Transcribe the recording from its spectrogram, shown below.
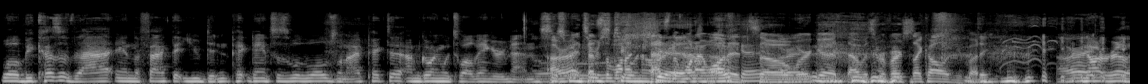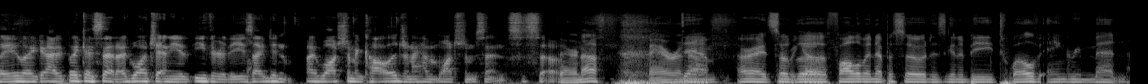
Well, because of that and the fact that you didn't pick Dances with Wolves when I picked it, I'm going with 12 Angry Men. Oh. So All right, that's the one. I, oh. that's the one I wanted. Okay, So all right. we're good. That was reverse psychology, buddy. All right. Not really. Like I like I said, I'd watch any of either of these. I didn't. I watched them in college, and I haven't watched them since. So Fair enough. Fair Damn. enough. All right. So the we go. following episode is going to be Twelve Angry Men.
